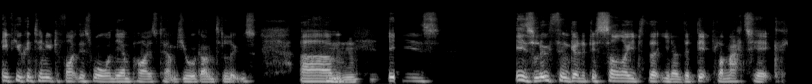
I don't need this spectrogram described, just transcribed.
"If you continue to fight this war on the Empire's terms, you are going to lose." Um, mm-hmm. Is is Luthen going to decide that you know the diplomatic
